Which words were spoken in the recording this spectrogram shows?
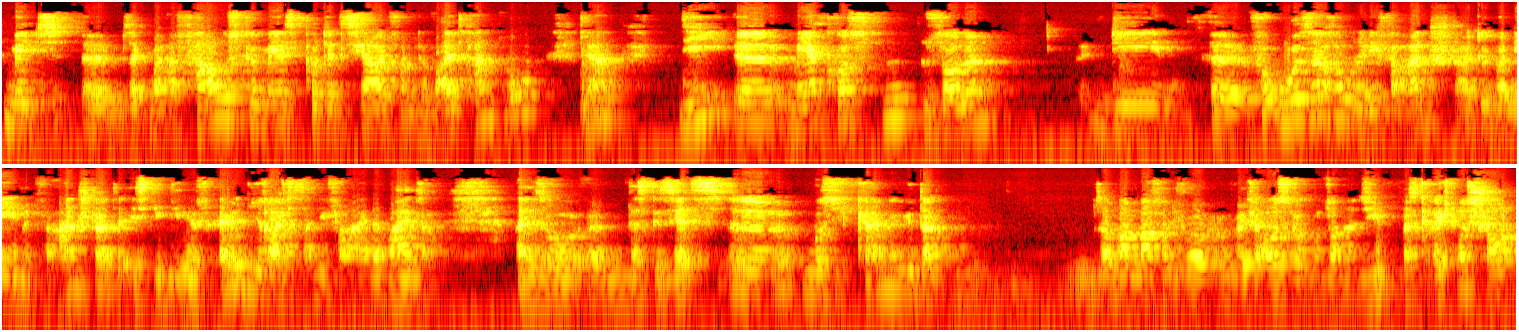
mit, äh, sag mal, erfahrungsgemäß Potenzial von Gewalthandlungen, ja, die äh, mehr kosten sollen die äh, Verursacher oder die Veranstalter übernehmen. Veranstalter ist die DFL, die reicht es an die Vereine weiter. Also ähm, das Gesetz äh, muss sich keine Gedanken sagen wir, machen über irgendwelche Auswirkungen, sondern sie, das Gericht muss schauen,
